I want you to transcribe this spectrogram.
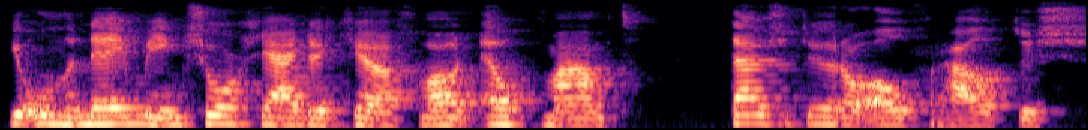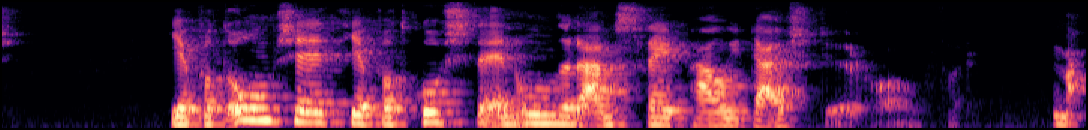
je onderneming zorg jij dat je gewoon elke maand 1000 euro overhoudt. Dus je hebt wat omzet, je hebt wat kosten en onderaan de streep hou je 1000 euro over. Nou,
